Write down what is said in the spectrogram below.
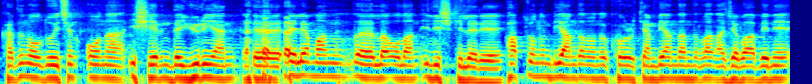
kadın olduğu için ona iş yerinde yürüyen e, elemanla olan ilişkileri, patronun bir yandan onu korurken bir yandan da lan acaba beni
